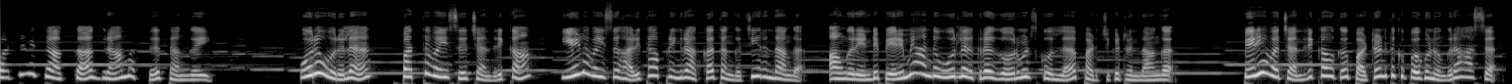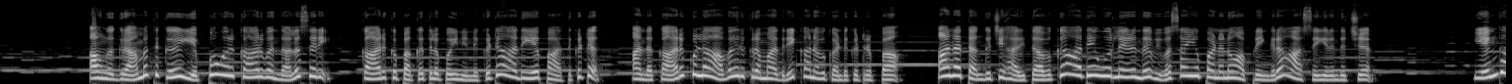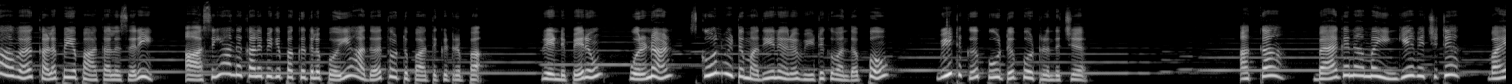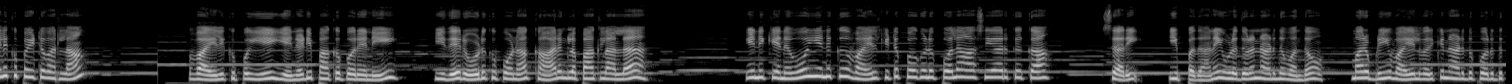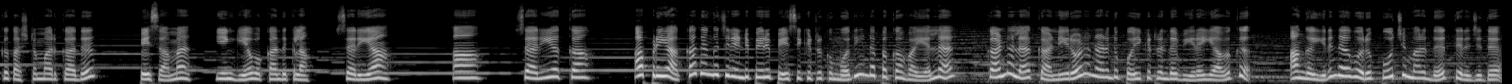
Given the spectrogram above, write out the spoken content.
பட்டணத்து அக்கா கிராமத்து தங்கை. ஒரு ஊர்ல பத்து வயசு சந்திரிகா ஏழு வயசு ஹரிதா அப்படிங்கிற அக்கா தங்கச்சி இருந்தாங்க. அவங்க ரெண்டு பேருமே அந்த ஊர்ல இருக்கிற கவர்மெண்ட் ஸ்கூல்ல படிச்சுக்கிட்டு இருந்தாங்க. பெரியவ சந்திரிகாவுக்கு பட்டணத்துக்கு போகணுங்கிற ஆசை. அவங்க கிராமத்துக்கு எப்போ ஒரு கார் வந்தாலும் சரி காருக்கு பக்கத்துல போய் நின்னுக்கிட்டு அதையே பார்த்துக்கிட்டு அந்த காருக்குள்ள அவ இருக்கிற மாதிரி கனவு கண்டுகிட்டு இருப்பா. ஆனா தங்கச்சி ஹரிதாவுக்கு அதே ஊர்ல இருந்து விவசாயம் பண்ணணும் அப்படிங்கிற ஆசை இருந்துச்சு. எங்க அவ கலப்பைய பார்த்தாலும் சரி ஆசையா அந்த கலப்பைக்கு பக்கத்துல போய் அத தொட்டு பார்த்துக்கிட்டு இருப்பா. ரெண்டு பேரும் ஒரு நாள் ஸ்கூல் விட்டு மதிய நேரம் வீட்டுக்கு வந்தப்போ வீட்டுக்கு பூட்டு போட்டிருந்துச்சு. அக்கா பேக நாம இங்கேயே வச்சுட்டு வயலுக்கு போயிட்டு வரலாம். வயலுக்கு போய் என்னடி பார்க்க போற நீ? இதே ரோடுக்கு போனா காருங்களை பார்க்கலாம்ல? இன்னைக்கு என்னவோ எனக்கு வயல்கிட்ட போகணும் போல ஆசையா இருக்குக்கா. சரி இப்பதானே இவ்வளவு தூரம் நடந்து வந்தோம். மறுபடியும் வயல் வரைக்கும் நடந்து போறதுக்கு கஷ்டமா இருக்காது. பேசாம இங்கேயே உக்காந்துக்கலாம். சரியா? ஆ சரி அக்கா. அப்படியே? அக்கா தங்கச்சி ரெண்டு பேரும் பேசிக்கிட்டு இருக்கும்போது இந்த பக்கம் வயல்ல கண்ணுல கண்ணீரோட நடந்து போய்கிட்டு இருந்த வீரையாவுக்கு அங்க இருந்த ஒரு பூச்சி மருந்து தெரிஞ்சது.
